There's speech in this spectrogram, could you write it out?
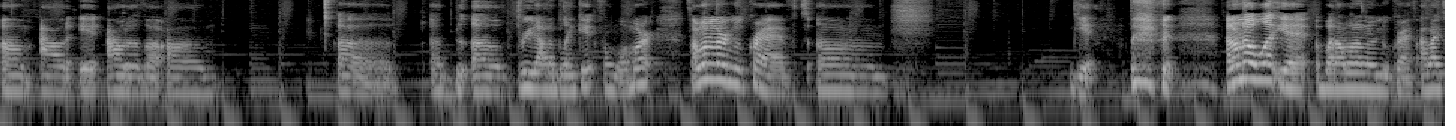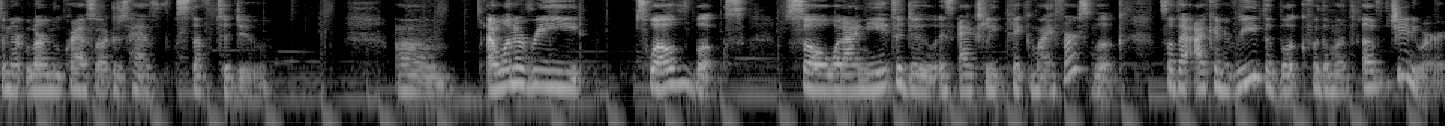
um, out it out of a um, a, a, a three dollar blanket from Walmart. So I want to learn new crafts. Um, yeah. I don't know what yet, but I want to learn new crafts. I like to learn new crafts so I can just have stuff to do. Um, I want to read 12 books. So what I need to do is actually pick my first book so that I can read the book for the month of January.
